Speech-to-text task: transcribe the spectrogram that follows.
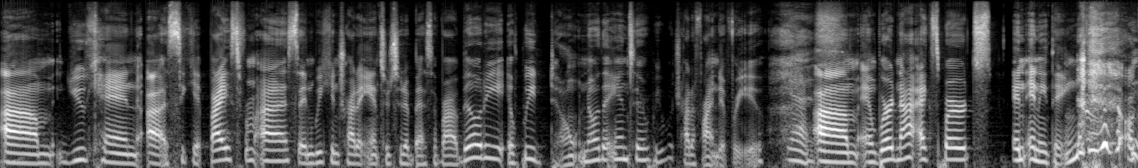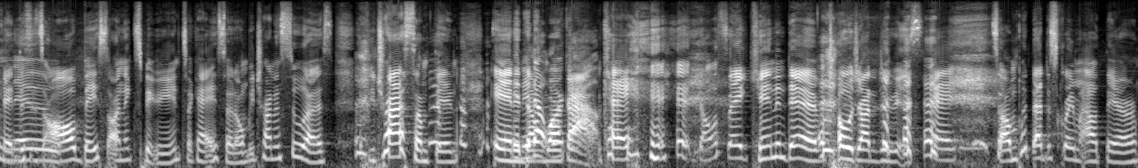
Um, you can uh, seek advice from us and we can try to answer to the best of our ability. If we don't know the answer, we will try to find it for you. Yes. Um, and we're not experts in anything. okay, this is all based on experience. Okay, so don't be trying to sue us if you try something and, it, it don't, work work out. out. Okay, don't say Ken and Deb told y'all to do this. Okay, so I'm gonna put that disclaimer out there.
